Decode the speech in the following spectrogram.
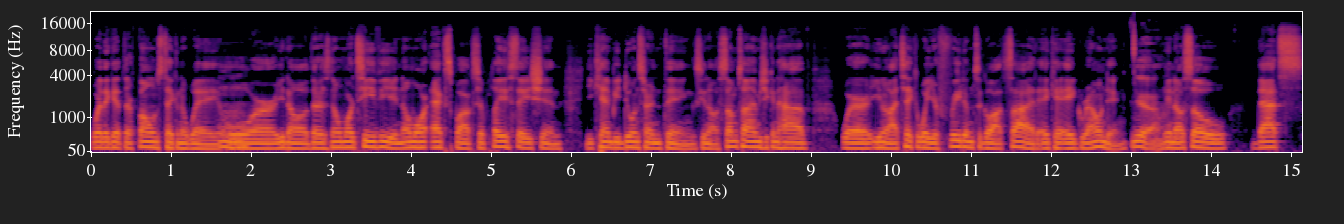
where they get their phones taken away, or you know, there's no more TV and no more Xbox or PlayStation. You can't be doing certain things. You know, sometimes you can have where you know I take away your freedom to go outside, aka grounding. Yeah. You know, so that's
